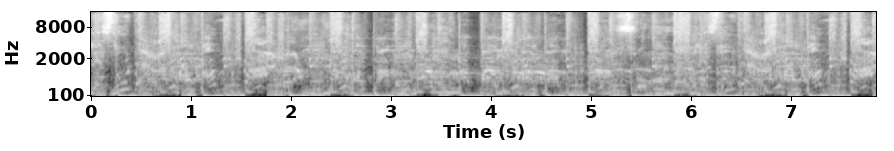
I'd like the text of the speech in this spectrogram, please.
let's do that Bam, bam, bam, bam, bam, bam, bam, bam, bam, bam,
